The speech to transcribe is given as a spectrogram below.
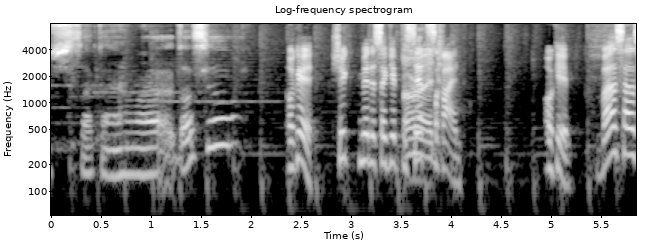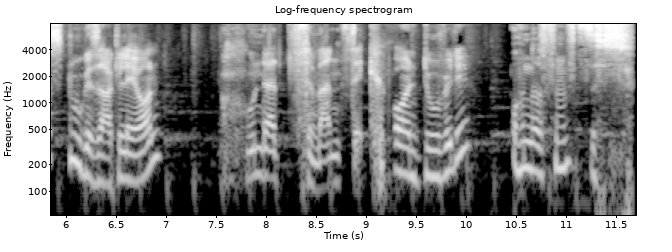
Ich sag dann einfach mal das hier. Okay, schickt mir das Ergebnis Alright. jetzt rein. Okay, was hast du gesagt, Leon? 120. Und du, Willi? 150.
